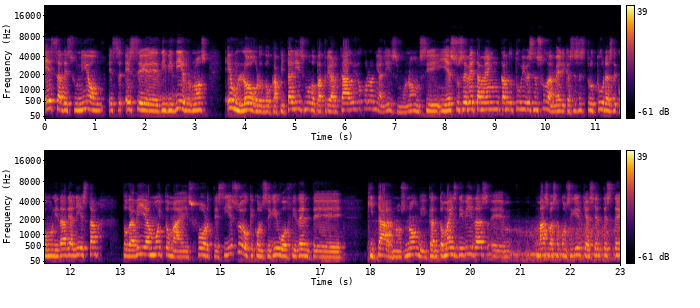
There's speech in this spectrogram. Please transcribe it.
esa desunión, ese, ese dividirnos, é un logro do capitalismo, do patriarcado e do colonialismo, non? Si, e eso se ve tamén cando tú vives en Sudamérica, esas estruturas de comunidade ali están todavía moito máis fortes, e iso é o que conseguiu o Occidente quitarnos, non? E canto máis dividas, eh, máis vas a conseguir que a xente este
